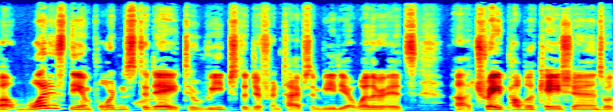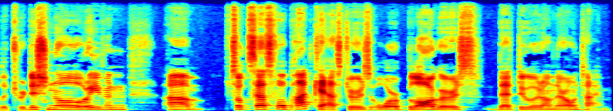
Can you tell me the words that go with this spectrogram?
but what is the importance today to reach the different types of media, whether it's uh, trade publications or the traditional or even um, successful podcasters or bloggers that do it on their own time?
